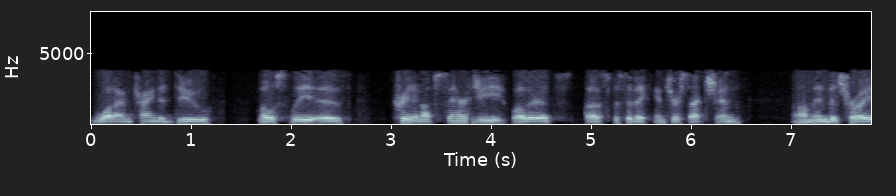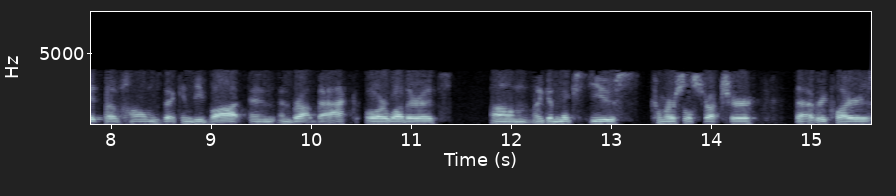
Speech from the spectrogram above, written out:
what I'm trying to do mostly is create enough synergy, whether it's a specific intersection um, in Detroit of homes that can be bought and, and brought back, or whether it's um, like a mixed use commercial structure that requires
